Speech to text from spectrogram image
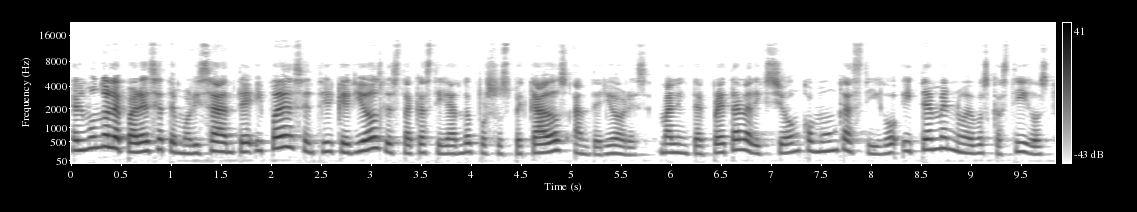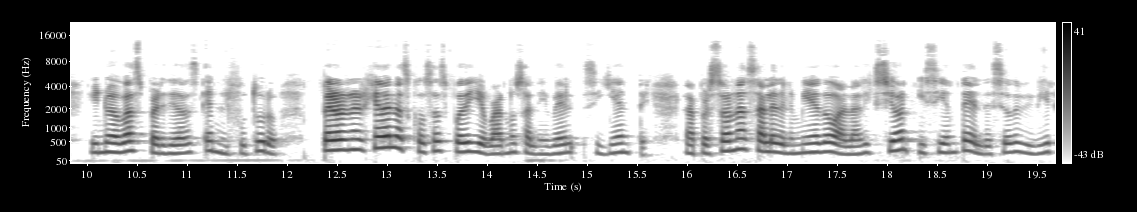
El mundo le parece atemorizante y puede sentir que Dios le está castigando por sus pecados anteriores. Malinterpreta la adicción como un castigo y teme nuevos castigos y nuevas pérdidas en el futuro. Pero la energía de las cosas puede llevarnos al nivel siguiente. La persona sale del miedo a la adicción y siente el deseo de vivir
